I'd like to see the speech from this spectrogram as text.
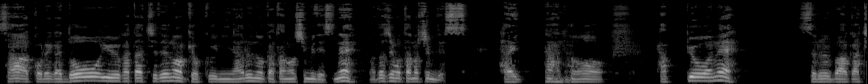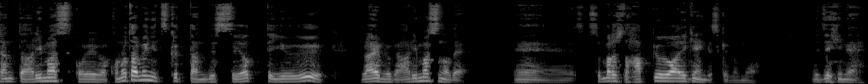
さあ、これがどういう形での曲になるのか楽しみですね。私も楽しみです。はい。あの発表はね、する場がちゃんとあります。これはこのために作ったんですよっていうライブがありますので、えー、そまだちょっと発表はできないんですけども、ぜひね、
